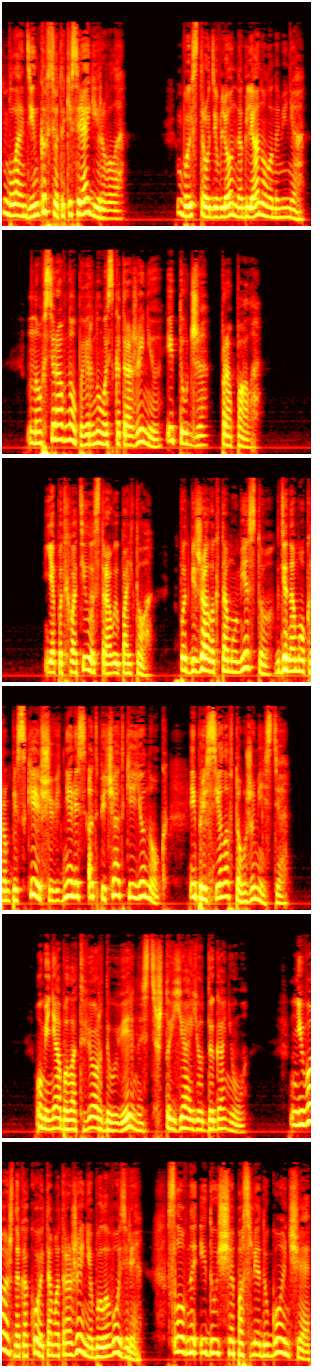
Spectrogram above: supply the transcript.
Блондинка все-таки среагировала. Быстро удивленно глянула на меня, но все равно повернулась к отражению и тут же пропала. Я подхватила с травы пальто, подбежала к тому месту, где на мокром песке еще виднелись отпечатки ее ног, и присела в том же месте. У меня была твердая уверенность, что я ее догоню. Неважно, какое там отражение было в озере, словно идущая по следу гончая,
